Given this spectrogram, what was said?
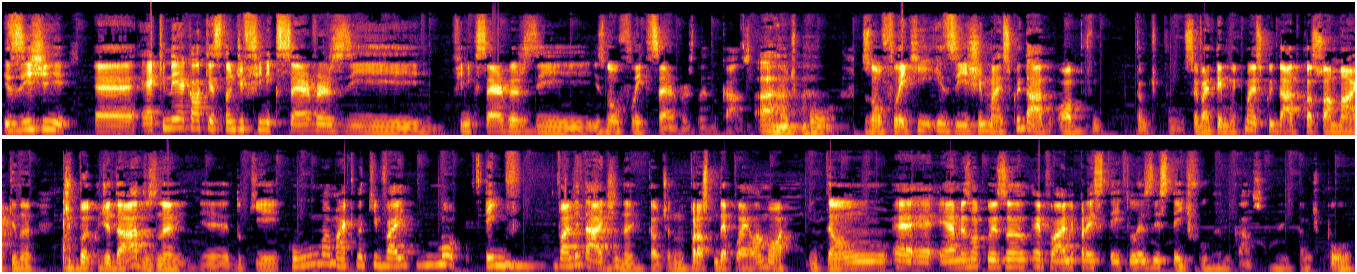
Exige... É, é que nem aquela questão de Phoenix Servers e... Phoenix Servers e Snowflake Servers, né, no caso. Aham, então, tipo, aham. Snowflake exige mais cuidado, óbvio. Então, tipo, você vai ter muito mais cuidado com a sua máquina de banco de dados, né? É, do que com uma máquina que vai tem validade, né? Então, tipo, no próximo deploy ela morre. Então, é, é, é a mesma coisa, é, vale para stateless e stateful, né, no caso. Né? Então, tipo,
